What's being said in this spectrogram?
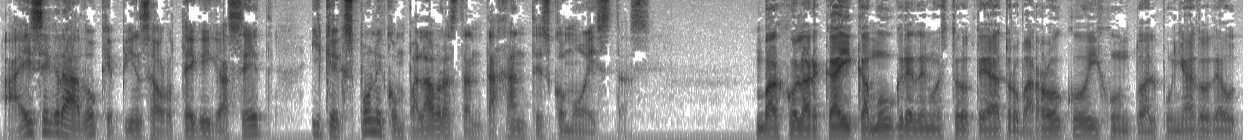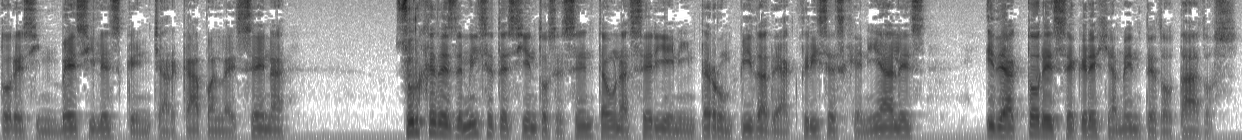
a ese grado que piensa Ortega y Gasset y que expone con palabras tan tajantes como estas. Bajo la arcaica mugre de nuestro teatro barroco y junto al puñado de autores imbéciles que encharcapan la escena, surge desde 1760 una serie ininterrumpida de actrices geniales y de actores egregiamente dotados.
